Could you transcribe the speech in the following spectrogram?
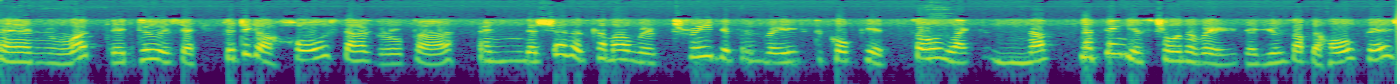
And what they do is that they take a whole star grouper and the chef has come up with three different ways to cook it. So like not, nothing is thrown away. They use up the whole fish,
